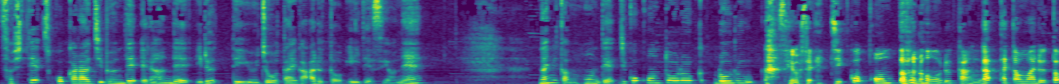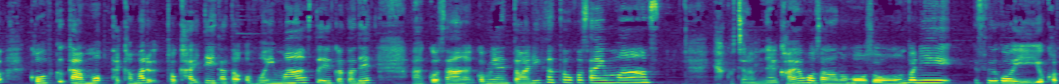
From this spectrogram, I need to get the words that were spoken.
そしてそこから自分で選んでいるっていう状態があるといいですよね。何かの本で自己コントロール すいません。自己コントロール感が高まると幸福感も高まると書いていたと思います。ということであっこさんコメントありがとうございます。やこちらのねかよほさんの放送本当にすごい良かっ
